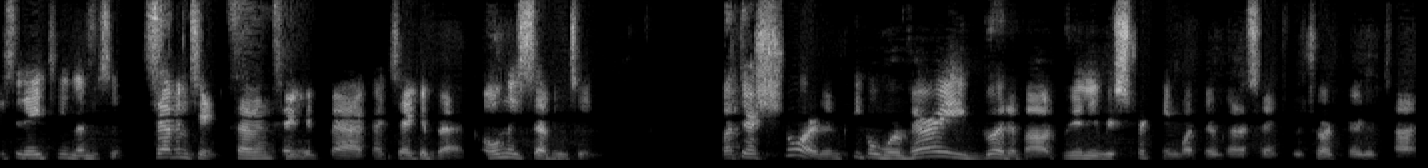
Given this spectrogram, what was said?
is it 18? Let me see. 17. 17. take it back. I take it back. Only 17. But they're short, and people were very good about really restricting what they're going to say to a short period of time.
